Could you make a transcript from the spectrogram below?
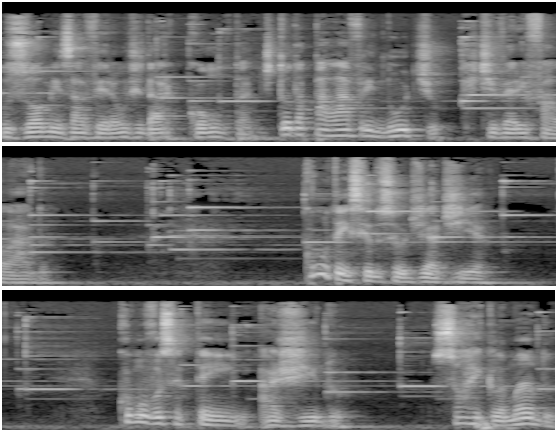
os homens haverão de dar conta de toda palavra inútil que tiverem falado como tem sido o seu dia a dia? Como você tem agido? Só reclamando?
